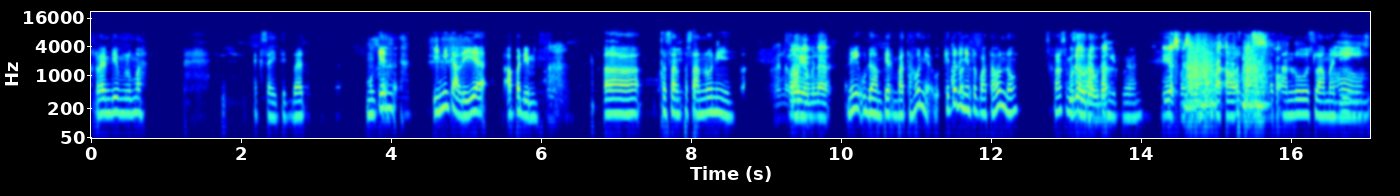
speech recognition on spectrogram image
Keren dia lu mah. Excited banget. Mungkin ini kali ya apa dim? Eh kesan pesan lu nih. Oh iya benar. Ini udah hampir 4 tahun ya? Kita udah Apa nyentuh 4 tahun dong. Sekarang semester Udah, udah, 8 udah. gitu kan. Iya semester 8 4 tahun pas. Kesan lu selama di Hmm.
